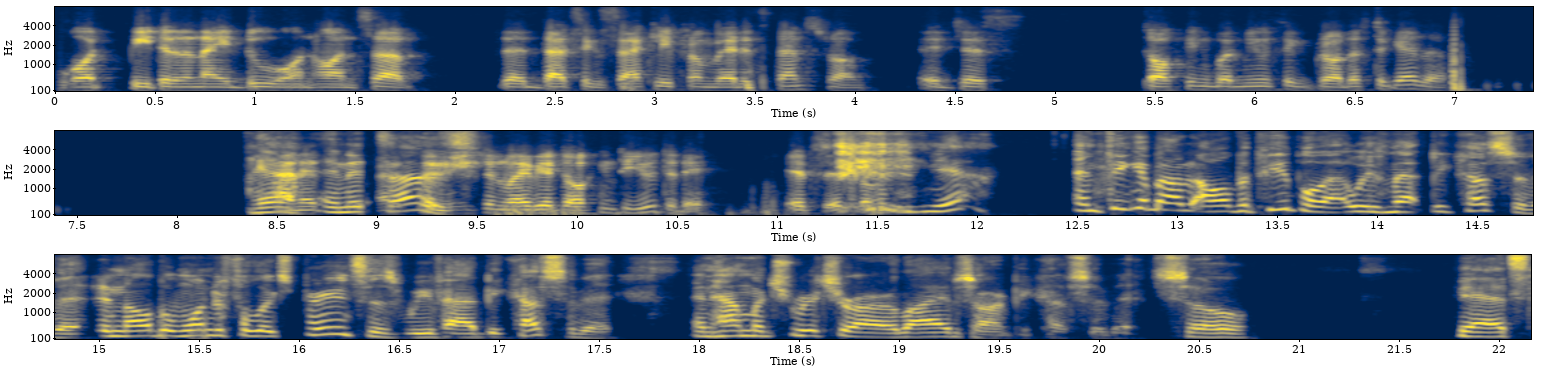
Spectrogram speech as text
what Peter and I do on Horns Up. That that's exactly from where it stems from. It just talking about music brought us together, Yeah, and, it, and it the reason why we're talking to you today. It's it's yeah. And think about all the people that we've met because of it and all the wonderful experiences we've had because of it and how much richer our lives are because of it. So yeah, it's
